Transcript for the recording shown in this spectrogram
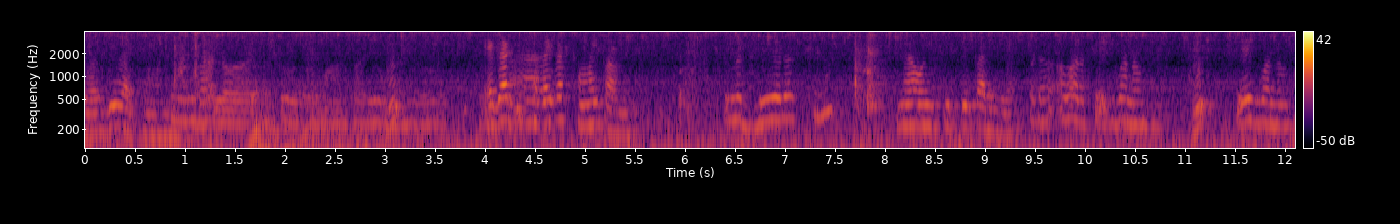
জল দিয়ে আছে ভালো? এগারোটা সবাইকার সময় পাবে এগুলো ধুয়ে রাখছি না না ওই চিপতে পারবে ওটা আবার কেক বানাবো কেক বানাবো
